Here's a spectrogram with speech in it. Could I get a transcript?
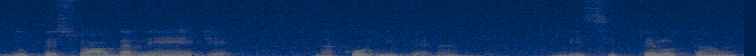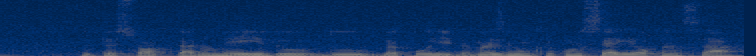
do pessoal da média, na corrida, né? nesse pelotão do pessoal que está no meio do, do, da corrida, mas nunca consegue alcançar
